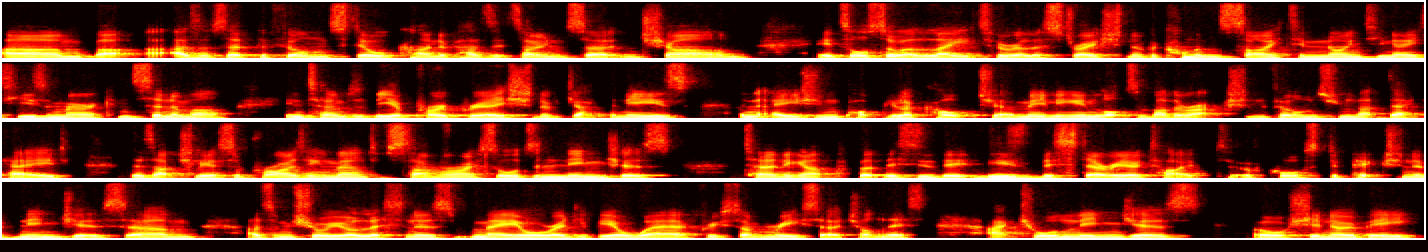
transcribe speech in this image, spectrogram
Um, but as I've said, the film still kind of has its own certain charm. It's also a later illustration of a common sight in 1980s American cinema in terms of the appropriation of Japanese and Asian popular culture, meaning in lots of other action films from that decade, there's actually a surprising amount of samurai swords and ninjas turning up. But this is the, these are the stereotyped, of course, depiction of ninjas. Um, as I'm sure your listeners may already be aware through some research on this, actual ninjas or shinobi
